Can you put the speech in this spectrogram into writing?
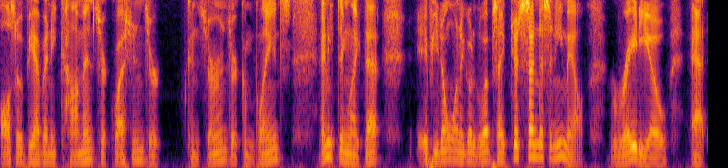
Also, if you have any comments or questions or concerns or complaints, anything like that, if you don't want to go to the website, just send us an email. Radio at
